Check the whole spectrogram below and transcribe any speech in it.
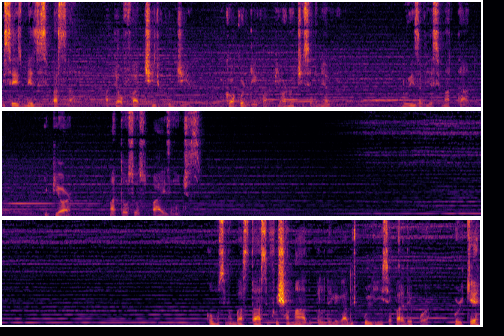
E seis meses se passaram, até o fatídico dia em que eu acordei com a pior notícia da minha vida. Luiz havia se matado. E pior, matou seus pais antes. Como se não bastasse, fui chamado pelo delegado de polícia para depor. Por quê?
